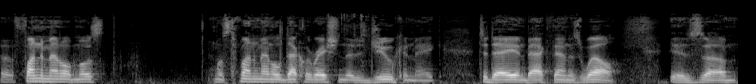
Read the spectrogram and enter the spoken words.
uh, fundamental, most most fundamental declaration that a Jew can make today and back then as well is um,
